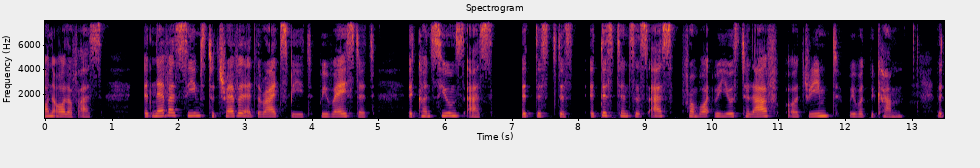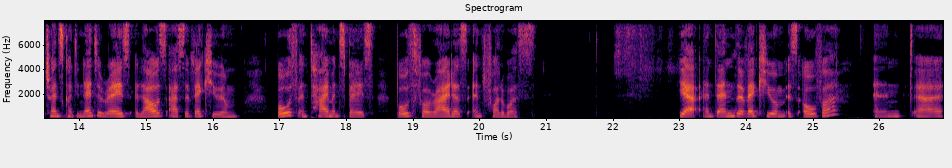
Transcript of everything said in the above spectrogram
on all of us. It never seems to travel at the right speed. We waste it. It consumes us. It, dis- dis- it distances us from what we used to love or dreamed we would become. The transcontinental race allows us a vacuum, both in time and space, both for riders and followers. Yeah, and then the vacuum is over and uh,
